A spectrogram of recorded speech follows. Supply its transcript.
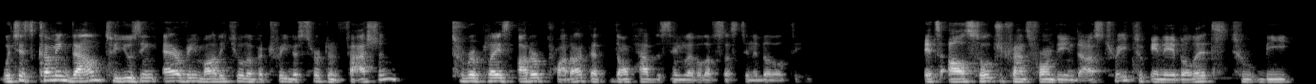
which is coming down to using every molecule of a tree in a certain fashion to replace other products that don't have the same level of sustainability. It's also to transform the industry to enable it to be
